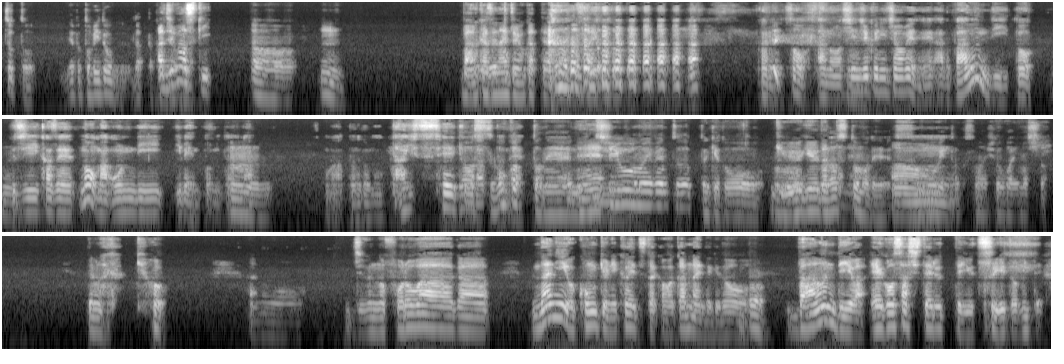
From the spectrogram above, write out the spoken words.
ちょっと、やっぱ飛び道具だったかあ、自分は好き。ああ。うん。バウ風ないとよかったよ。最後わかる。そう。あの、新宿2丁目でね、あの、バウンディとうん藤井風の、まあ、オンリーイベントみたう。いなんのがあったんだけど、もう大盛いや、況だったすごかっね。たね。ね日曜のイベントだったけど、ぎゅうぎゅうだったねラストまですごいたくさん人がいました。でもなんか、今日、あのー自分のフォロワーが、何を根拠に書いてたかわかんないんだけど、うん。バウンディはエゴサしてるっていうツイートを見て、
